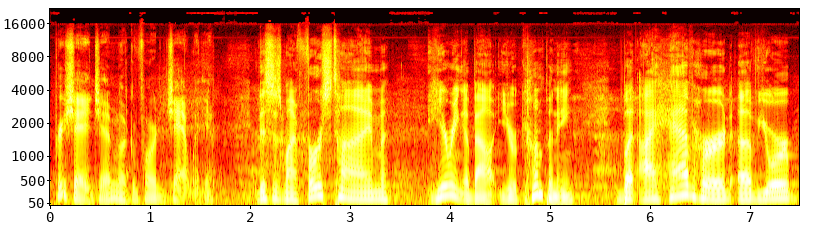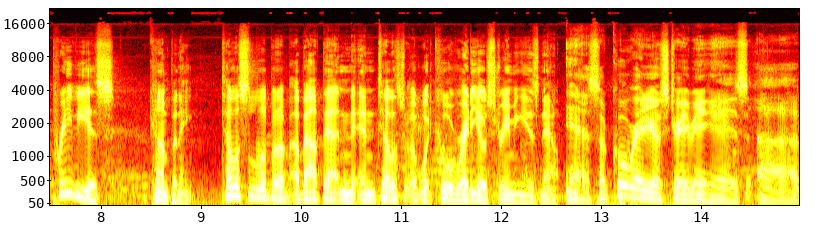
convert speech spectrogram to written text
Appreciate it, Jim. Looking forward to chat with you. This is my first time hearing about your company, but I have heard of your previous company. Tell us a little bit about that and, and tell us what Cool Radio Streaming is now. Yeah, so Cool Radio Streaming is uh,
